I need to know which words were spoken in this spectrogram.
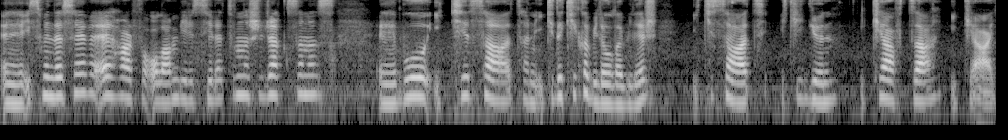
e, isminde S ve E harfi olan birisiyle tanışacaksınız. E, bu iki saat hani iki dakika bile olabilir. İki saat, iki gün, iki hafta, iki ay.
